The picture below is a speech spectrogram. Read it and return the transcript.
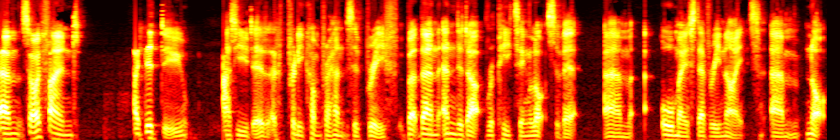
Um, so i found i did do as you did a pretty comprehensive brief but then ended up repeating lots of it um, almost every night. Um, not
